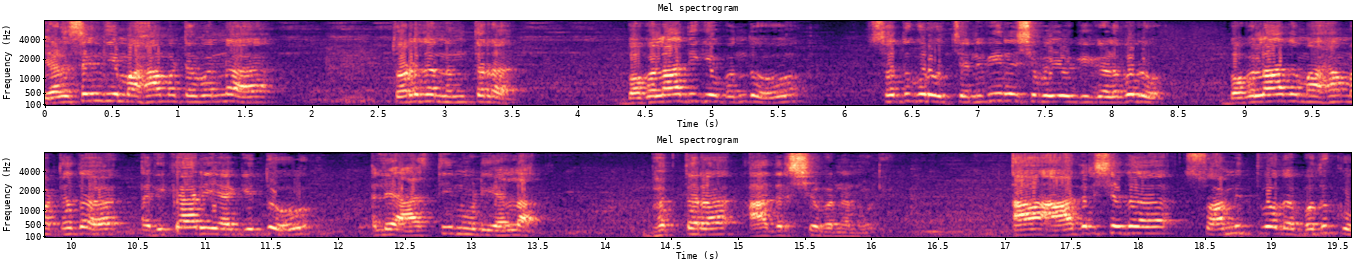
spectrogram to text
ಯಳಸಂಗಿ ಮಹಾಮಠವನ್ನು ತೊರೆದ ನಂತರ ಬಬಲಾದಿಗೆ ಬಂದು ಸದ್ಗುರು ಚನ್ವೀರ ಶಿವಯೋಗಿಗಳವರು ಬಬಲಾದ ಮಹಾಮಠದ ಅಧಿಕಾರಿಯಾಗಿದ್ದು ಅಲ್ಲಿ ಆಸ್ತಿ ನೋಡಿ ಅಲ್ಲ, ಭಕ್ತರ ಆದರ್ಶವನ್ನು ನೋಡಿ. ಆ ಆದರ್ಶದ ಸ್ವಾಮಿತ್ವದ ಬದುಕು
